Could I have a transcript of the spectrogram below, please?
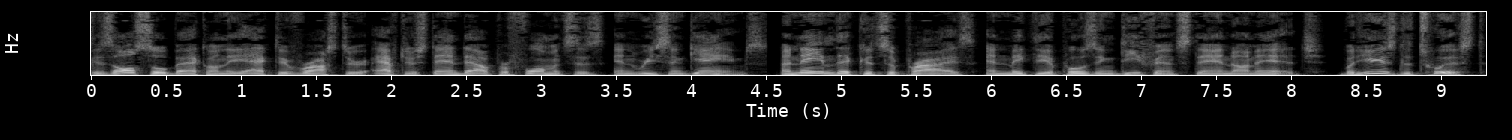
is also back on the active roster after standout performances in recent games. A name that could surprise and make the opposing defense stand on edge. But here's the twist.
